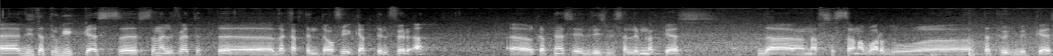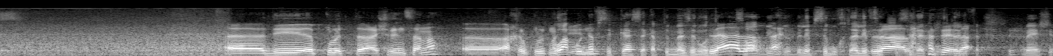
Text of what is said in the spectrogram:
دي تتويج الكاس السنة اللي فاتت. آه، ده كابتن توفيق كابتن الفرقة. آه، كابتن ياسر إدريس بيسلمنا الكاس ده نفس السنة برضو آه، تتويج بالكاس. آه، دي بطولة 20 سنة. آه، آخر بطولة اوعى تكون ناشئين نفس الكاس يا كابتن مازن وأنت لا، بتصور لا. بلبس مختلف لا، لا، وتيشيرتات لا. ماشي.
